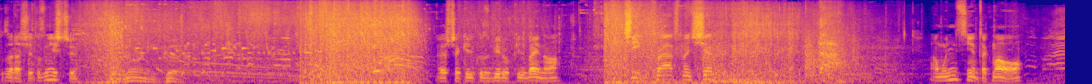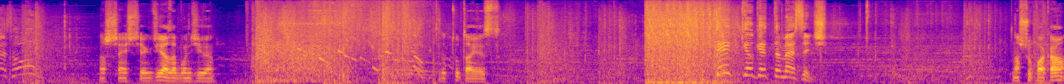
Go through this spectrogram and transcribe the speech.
To zaraz się to zniszczy. Jeszcze kilku zbirów craftsmanship. Amunicji nie tak mało. Na szczęście. Gdzie ja zabłądziłem? To tutaj jest. Na szczupaka.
